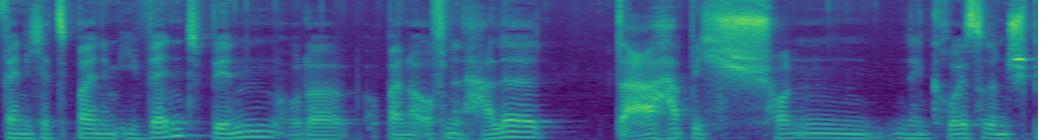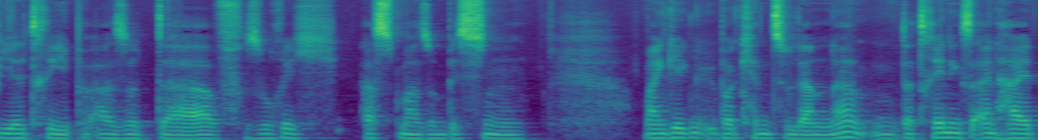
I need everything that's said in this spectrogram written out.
wenn ich jetzt bei einem Event bin oder bei einer offenen Halle, da habe ich schon einen größeren Spieltrieb. Also da versuche ich erstmal so ein bisschen mein Gegenüber kennenzulernen. Ne? In der Trainingseinheit,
